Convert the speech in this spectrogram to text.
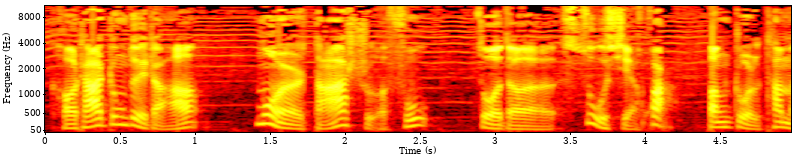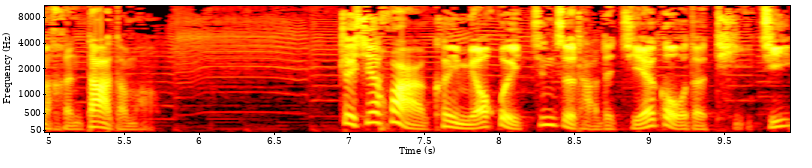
考察中队长莫尔达舍夫做的速写画帮助了他们很大的忙。这些画可以描绘金字塔的结构的体积，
